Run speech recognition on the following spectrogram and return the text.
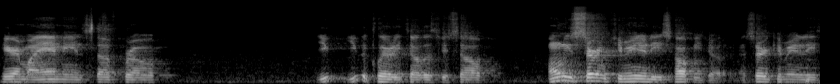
here in Miami and stuff, bro, you you could clearly tell this yourself. Only certain communities help each other, and certain communities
